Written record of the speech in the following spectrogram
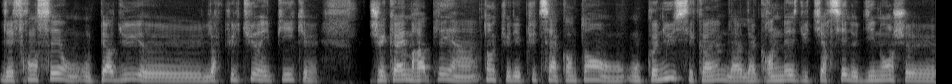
les Français ont, perdu euh, leur culture épique. Je vais quand même rappeler un temps que les plus de 50 ans ont, connu, c'est quand même la, grande messe du tiercé le dimanche euh,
